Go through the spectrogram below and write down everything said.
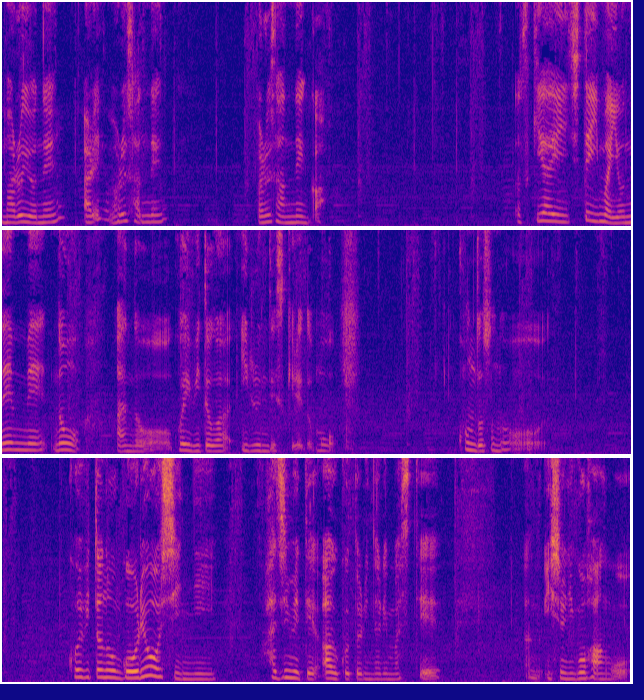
丸4年あれ？丸3年？丸3年か。お付き合いして今4年目のあの恋人がいるんですけれども今度その恋人のご両親に初めて会うことになりましてあの一緒にご飯を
